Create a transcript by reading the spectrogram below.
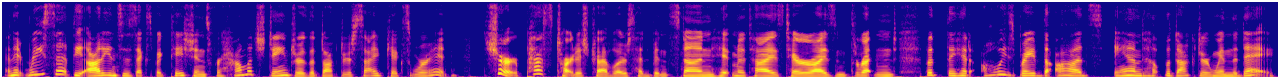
and it reset the audience's expectations for how much danger the Doctor's sidekicks were in. Sure, past TARDIS travelers had been stunned, hypnotized, terrorized, and threatened, but they had always braved the odds and helped the Doctor win the day.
